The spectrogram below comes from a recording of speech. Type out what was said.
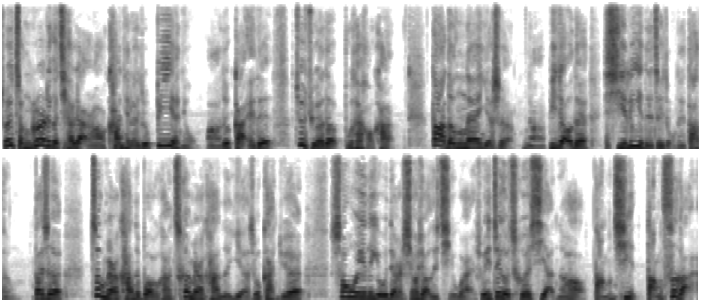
所以整个这个前脸啊，看起来就别扭啊，就改的就觉得不太好看。大灯呢也是啊，比较的犀利的这种的大灯。但是正面看着不好看，侧面看着也就感觉稍微的有点小小的奇怪，所以这个车显得啊档气、档次感，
